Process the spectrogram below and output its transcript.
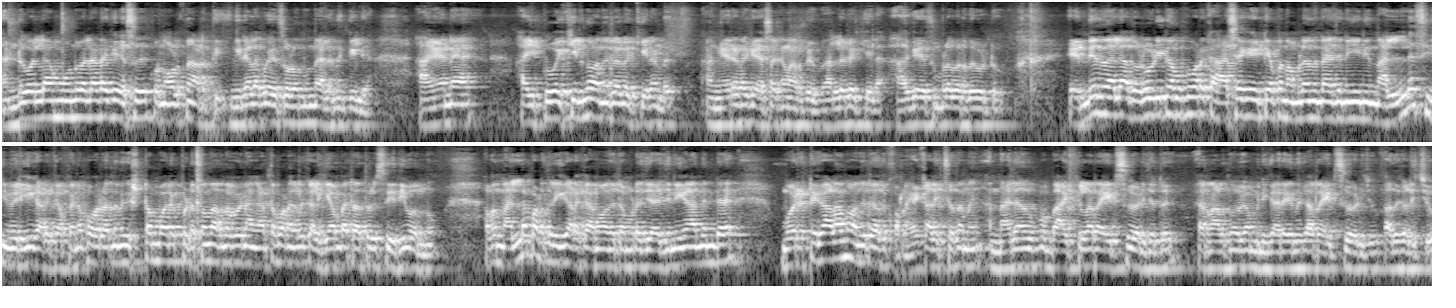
രണ്ട് കൊല്ലം മൂന്ന് കൊല്ലയുടെ കേസ് കുന്നോളത്ത് നടത്തി. ഇങ്ങനെയുള്ള കേസുകളൊന്നും നിലനിൽക്കില്ല. അങ്ങനെ ഐപ്പ് വക്കീൽ എന്ന് പറഞ്ഞിട്ടൊരു വക്കീലുണ്ട്. അങ്ങനെയുള്ള കേസൊക്കെ നടത്തിയത്. നല്ലൊരു വക്കീല. ആ കേസ് നമ്മൾ വെറുതെ വിട്ടു. എന്നിരുന്നാലും അതോടുകൂടി നമുക്ക് കുറേ കാശൊക്കെ കിട്ടിയപ്പോൾ നമ്മൾ എന്താണെന്നുവെച്ചിട്ടുണ്ടെങ്കിൽ ഇനി നല്ല സിനിമയിലേക്ക് കളിക്കാം പിന്നെ ഇപ്പോൾ ഓരോന്നിനും ഇഷ്ടം പോലെ പിടുത്തം നടന്നപ്പോൾ അങ്ങനത്തെ പടങ്ങൾ കളിക്കാൻ പറ്റാത്തൊരു സ്ഥിതി വന്നു. അപ്പം നല്ല പടത്തിലേക്ക് കിടക്കാമെന്ന് പറഞ്ഞിട്ട് നമ്മുടെ രജനീകാന്തിന്റെ മുരട്ടുകാളെന്ന് പറഞ്ഞിട്ട് അത് കുറേ കളിച്ചതാണ്. എന്നാലും അത് ബാക്കിയുള്ള റൈറ്റ്സ് മേടിച്ചിട്ട് എറണാകുളത്ത് ഒരു കമ്പനിക്കാരെ നിന്ന് റൈറ്റ്സ് മേടിച്ചു. അത് കളിച്ചു.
